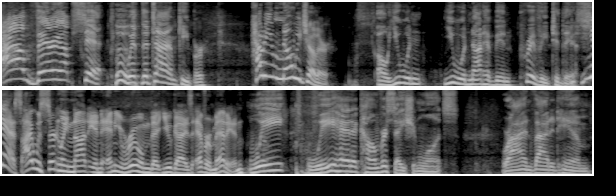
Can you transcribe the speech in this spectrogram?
I'm very upset with the timekeeper. How do you know each other? Oh, you wouldn't. you would not have been privy to this. Yes, I was certainly not in any room that you guys ever met in. We we had a conversation once where I invited him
